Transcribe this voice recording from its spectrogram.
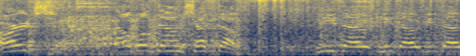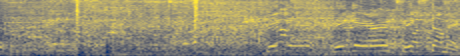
Arch, elbows down, chest up. Knees out, knees out, knees out. Big air, big air, big stomach.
